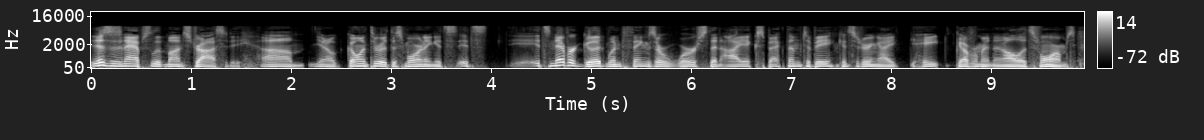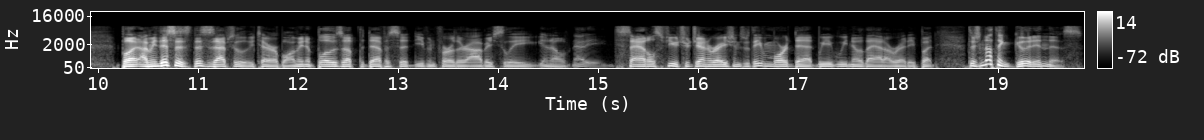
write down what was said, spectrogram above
This is an absolute monstrosity. Um, you know, going through it this morning, it's it's it's never good when things are worse than I expect them to be, considering I hate government in all its forms. But I mean, this is this is absolutely terrible. I mean, it blows up the deficit even further. Obviously, you know, uh, saddles future generations with even more debt. We we know that already. But there's nothing good in this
